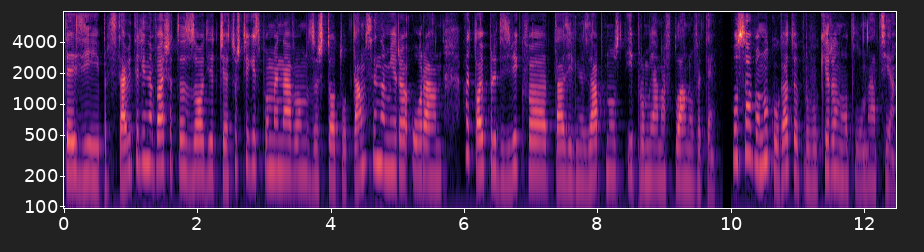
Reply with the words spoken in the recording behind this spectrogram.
тези представители на вашата зодия, често ще ги споменавам, защото там се намира Уран, а той предизвиква тази внезапност и промяна в плановете. Особено когато е провокиран от лунация.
